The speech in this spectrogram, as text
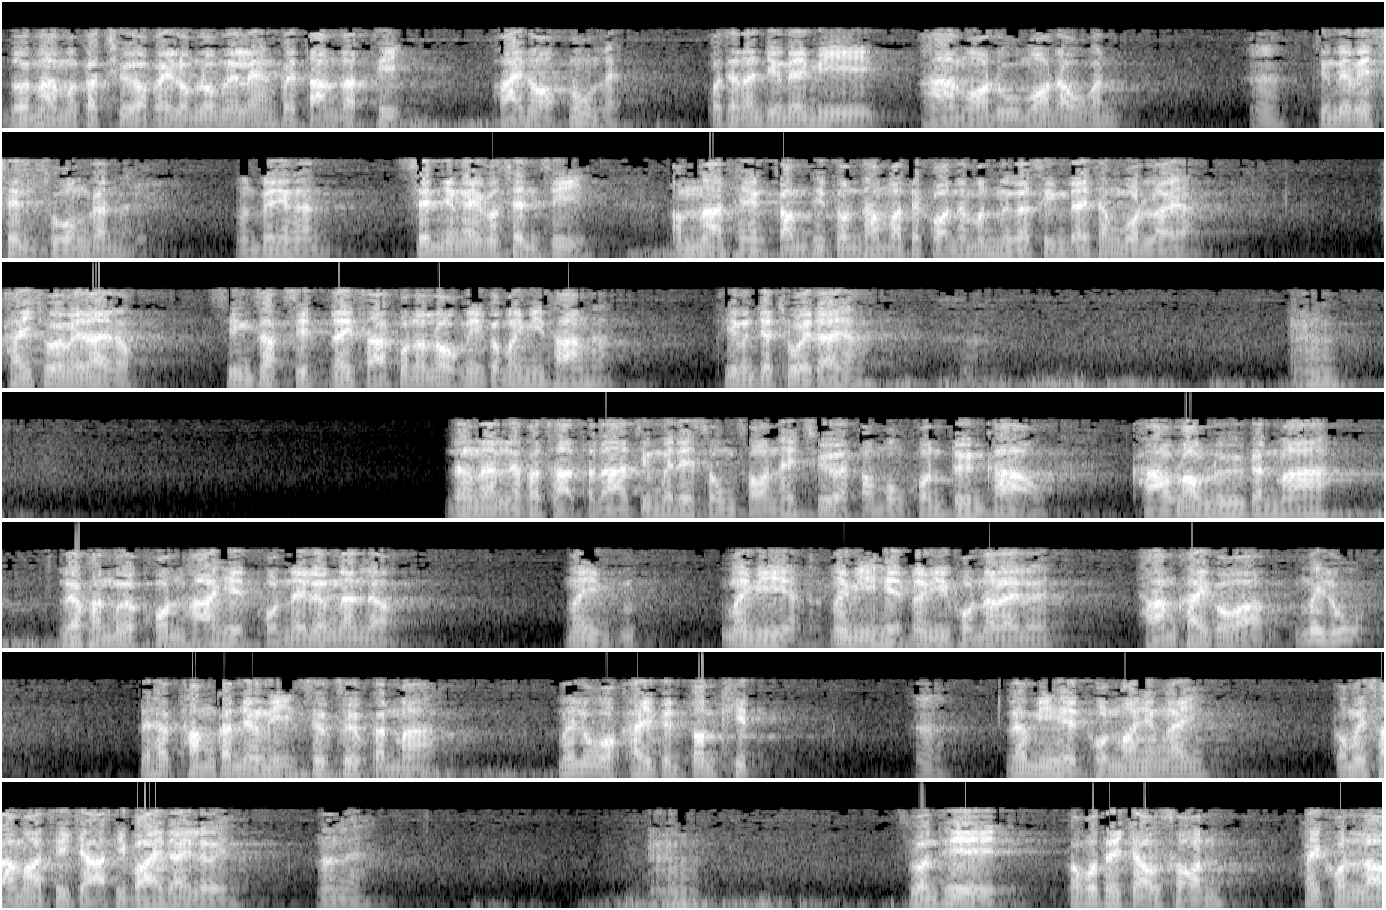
โดยมากมันก็เชื่อไปล้มๆแรงๆไปตามลัทธิภายนอกนู่นแหละ เพราะฉะนั้นจึงได้มีหาหมอดูหมอเดากันจึงได้ไปเส้นสวงกัน มันเป็นอย่างนั้น เส้นยังไงก็เส้นสิ อำนาจแห่งกรรมที่ตนทำมาแต่ก่อนนั้นมันเหนือสิ่งใดทั้งหมดเลยอะ ใครช่วยไม่ได้หรอก สิ่งศักดิ์สิทธิ์ในสากลโลกนี่ก็ไม่มีทางนะที่มันจะช่วยได้อะดังนั้นแหละพระศาสดาจึงไม่ได้ทรงสอนให้เชื่อต่อมงคลตื่นข่าว ข่าวเล่าลือกันมา แล้วคันเมื่อค้นหาเหตุผลในเรื่องนั้นแล้ว ไม่ ไม่มีไม่มีเหตุไม่มีผลอะไรเลย ถามใครก็ว่าไม่รู้ แต่ถ้าทำกันอย่างนี้สืบสืบกันมา ไม่รู้ว่าใครเป็นต้นคิดแล้วมีเหตุผลมายังไง ก็ไม่สามารถที่จะอธิบายได้เลย นั่นแหละส่วนที่พระพุทธเจ้าสอนให้คนเรา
